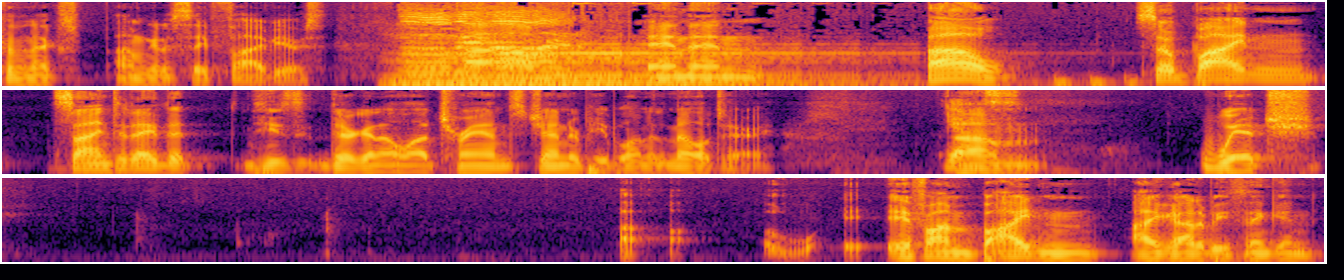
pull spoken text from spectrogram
for the next. I'm going to say five years. Um, and then, oh, so Biden signed today that he's they're going to allow transgender people into the military, Yes. Um, which. uh, If I'm Biden, I got to be thinking,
